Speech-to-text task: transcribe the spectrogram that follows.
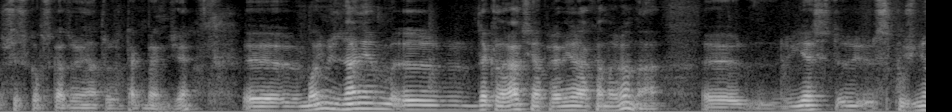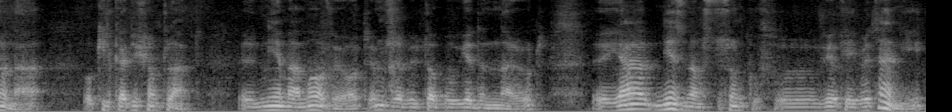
wszystko wskazuje na to, że tak będzie. Y, Moim zdaniem y, deklaracja premiera Camerona y, jest spóźniona o kilkadziesiąt lat. Nie ma mowy o tym, żeby to był jeden naród. Ja nie znam stosunków Wielkiej Brytanii.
